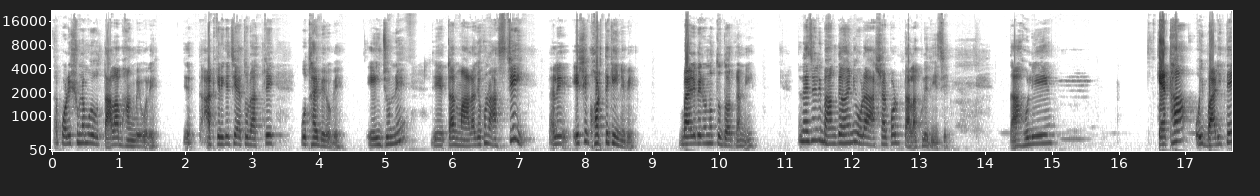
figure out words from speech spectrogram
তারপরে শুনলাম ও তালা ভাঙবে বলে। যে আটকে রেখেছে এত রাত্রে কোথায় বেরোবে? এই জন্যে যে তার মারা যখন আসছেই তাহলে এসে ঘর থেকেই নেবে। বাইরে বেরোনোর তো দরকার নেই। ন্যাচারালি ভাঙতে হয়নি, ওরা আসার পর তালা খুলে দিয়েছে। তাহলে ক্যাথা ওই বাড়িতে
